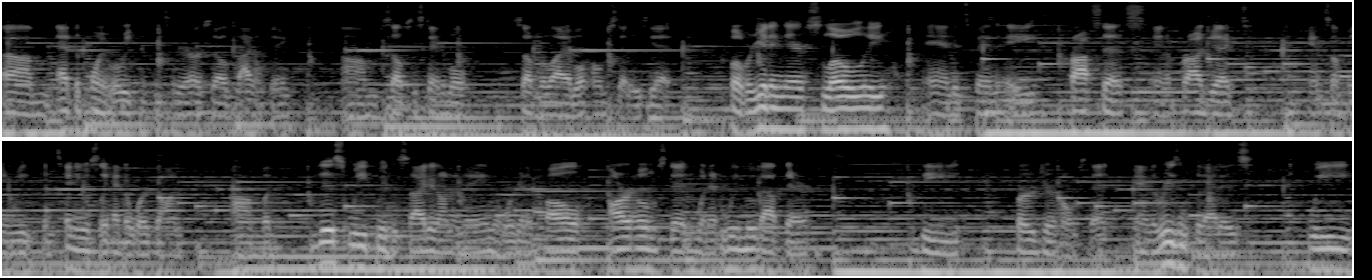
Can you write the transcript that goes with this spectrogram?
um, at the point where we can consider ourselves i don't think um, self-sustainable self-reliable homesteaders yet but we're getting there slowly and it's been a process and a project and something we've continuously had to work on. Um, but this week we decided on a name that we're going to call our homestead whenever we move out there the Berger Homestead. And the reason for that is we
